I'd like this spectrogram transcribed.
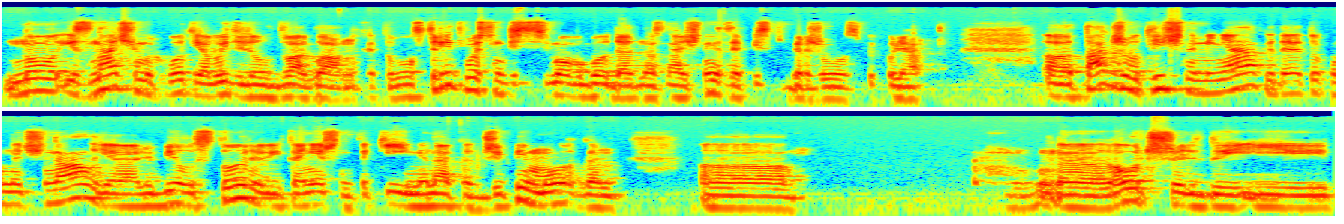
но из значимых вот я выделил два главных. Это «Уолл-стрит» 87 года однозначно «Записки биржевого спекулянта». Э, также вот лично меня, когда я только начинал, я любил историю, и, конечно, такие имена, как Джи Морган, э, Э, Ротшильды и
